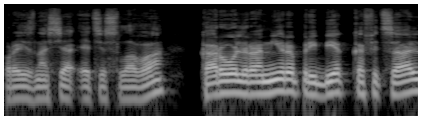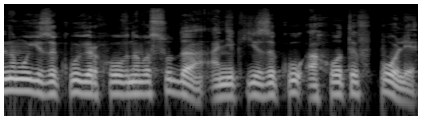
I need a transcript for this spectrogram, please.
Произнося эти слова, король Рамира прибег к официальному языку Верховного суда, а не к языку охоты в поле,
